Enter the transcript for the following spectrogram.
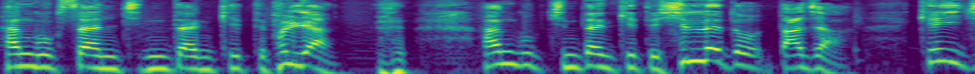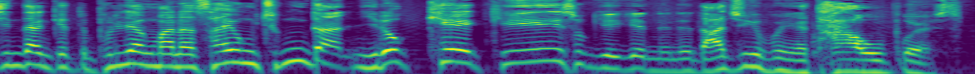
한국산 진단 키트 불량, 한국 진단 키트 신뢰도 낮아, K 진단 키트 불량 많아 사용 중단 이렇게 계속 얘기했는데 나중에 보니까 다 오보였습니다.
